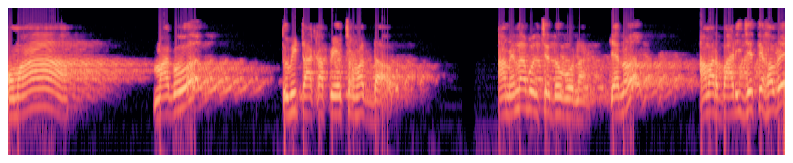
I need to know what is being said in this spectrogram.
ওমা, মাগো, তুমি টাকা পেয়েছ, আমার দাও। আমি না বলছে, দেবো না। কেন? আমার বাড়ি যেতে হবে,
